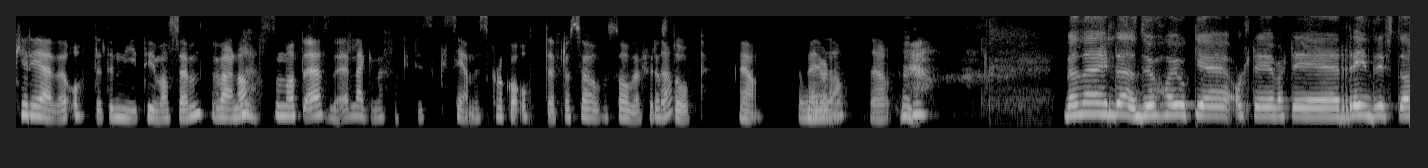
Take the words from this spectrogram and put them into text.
kreve åtte til ni timer søvn hver natt. Sånn at jeg, jeg, legger meg faktisk senest klokka åtte for å sove, sove for å ja. stå opp. Ja, det, det gjør det. Ja. Men eh, Hilde, du har jo ikke alltid vært i reindrifta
